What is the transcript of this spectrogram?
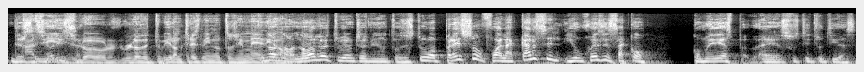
del ah, señor sí, lo, detuvieron tres minutos y medio. No, no, no lo detuvieron tres minutos. Estuvo preso, fue a la cárcel y un juez le sacó con medidas eh, sustitutivas.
